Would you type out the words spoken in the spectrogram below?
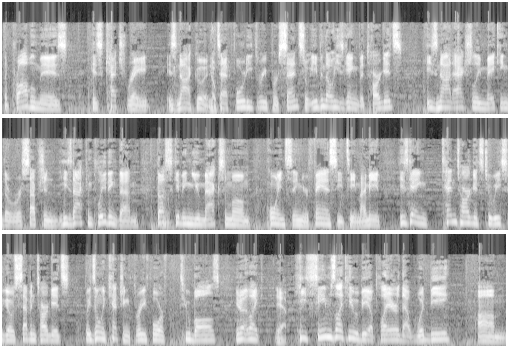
The problem is his catch rate is not good. It's at 43%. So even though he's getting the targets, he's not actually making the reception. He's not completing them, thus mm. giving you maximum points in your fantasy team. I mean, he's getting ten targets two weeks ago, seven targets, but he's only catching three, four, two balls. You know, like Yeah. he seems like he would be a player that would be um,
